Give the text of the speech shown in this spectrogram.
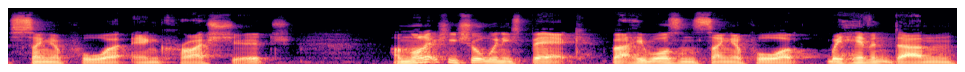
Singapore and Christchurch. I'm not actually sure when he's back, but he was in Singapore. We haven't done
